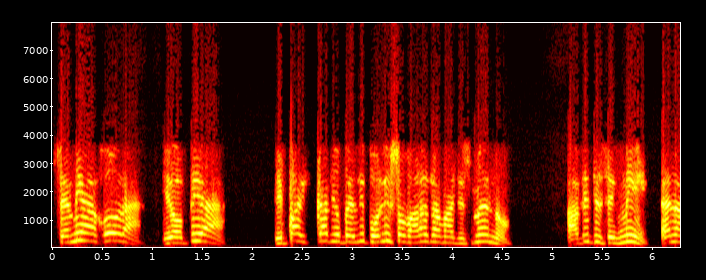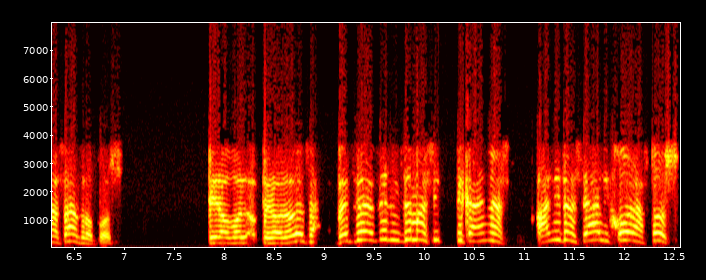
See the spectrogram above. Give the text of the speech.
Σε μια χώρα η οποία υπάρχει κάποιο παιδί πολύ σοβαρά τραυματισμένο αυτή τη στιγμή ένας άνθρωπος πυροβολώντας. Δεν, δεν, δεν, δεν μας είπε κανένας. Αν ήταν σε άλλη χώρα αυτός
